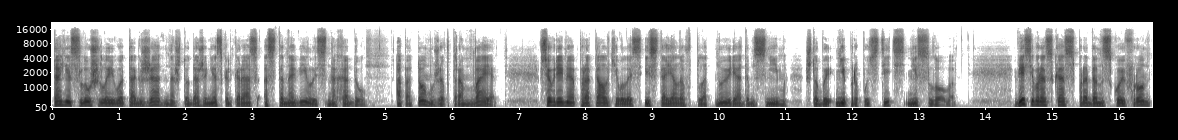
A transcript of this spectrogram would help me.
Таня слушала его так жадно, что даже несколько раз остановилась на ходу, а потом уже в трамвае все время проталкивалась и стояла вплотную рядом с ним, чтобы не пропустить ни слова. Весь его рассказ про Донской фронт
